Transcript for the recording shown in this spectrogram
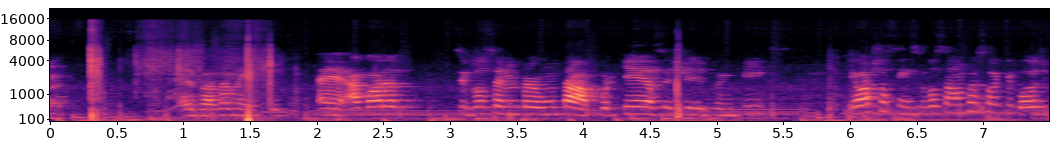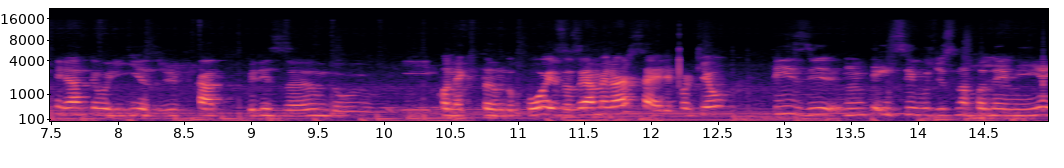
É. Exatamente. É, agora, se você me perguntar por que assistir Twin Peaks, eu acho assim, se você é uma pessoa que gosta de criar teorias, de ficar brisando e conectando coisas, é a melhor série, porque eu fiz um intensivo disso na pandemia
